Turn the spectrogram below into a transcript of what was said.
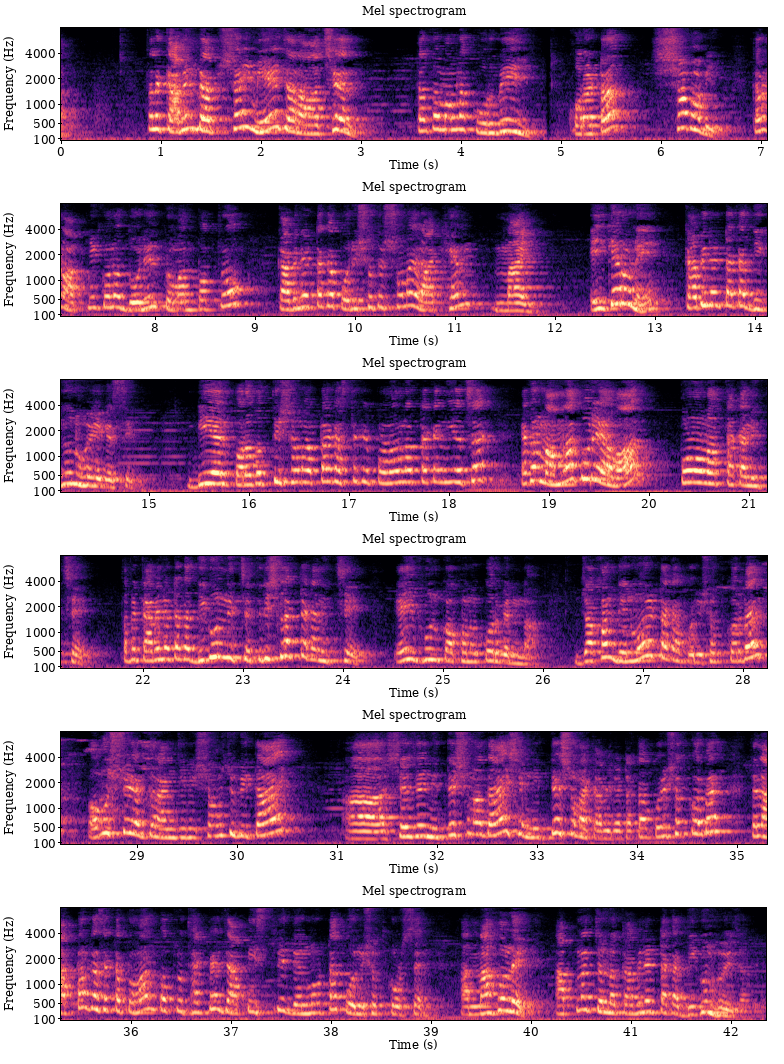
তাহলে কাবিন ব্যবসায়ী মেয়ে যারা আছেন, তারা তো মামলা করবেই। করাটা স্বাভাবিক। কারণ আপনি কোনো দলিল, প্রমাণপত্র কাবিনের টাকা পরিশোধের সময় রাখেন নাই। এই কারণে কাবিনের টাকা দ্বিগুণ হয়ে গেছে। বিয়ের পরবর্তী সময় আপনার কাছ থেকে পনেরো লাখ টাকা নিয়েছে, এখন মামলা করে আবার পনেরো লাখ টাকা নিচ্ছে। তবে কাবিনের টাকা দ্বিগুণ নিচ্ছে, তিরিশ লাখ টাকা নিচ্ছে। এই ভুল কখনো করবেন না। যখন দিনময়ের টাকা পরিশোধ করবেন, অবশ্যই একজন আইনজীবীর সহযোগিতায় সে যে নির্দেশনা দেয়, সেই নির্দেশনা কাবিনের টাকা পরিশোধ করবেন। তাহলে আপনার কাছে একটা প্রমাণপত্র থাকবে যে আপনি স্ত্রী দেনমোহরটা পরিশোধ করছেন। আর না হলে আপনার জন্য কাবিনের টাকা দ্বিগুণ হয়ে যাবে।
